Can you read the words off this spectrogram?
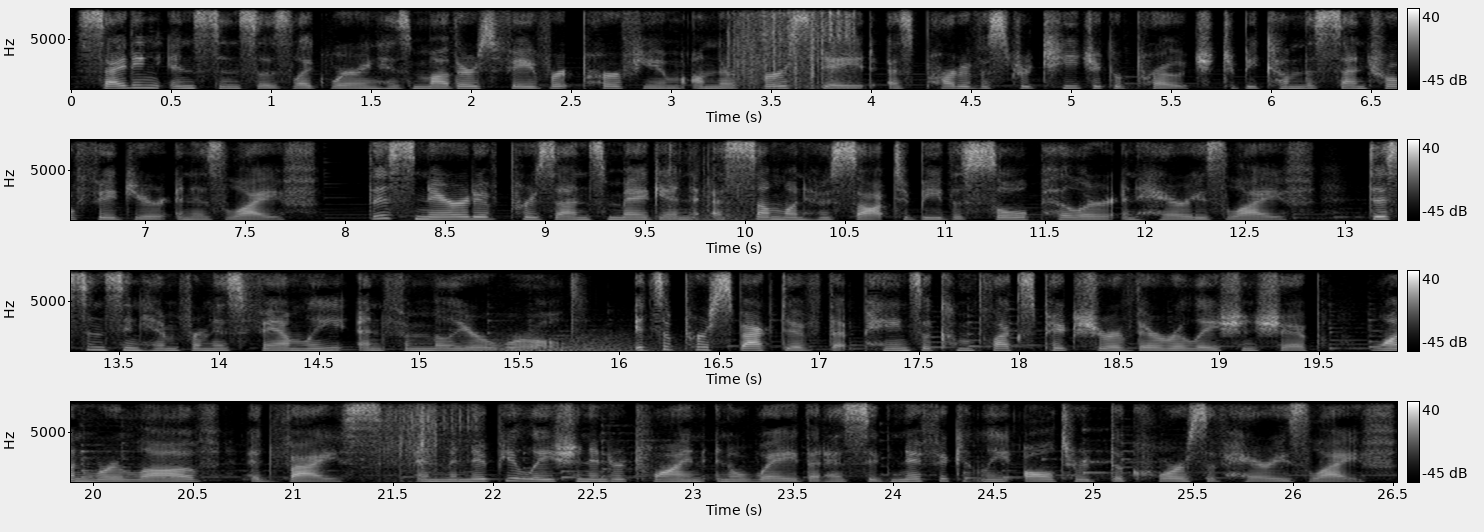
citing instances like wearing his mother's favorite perfume on their first date as part of a strategic approach to become the central figure in his life. This narrative presents Meghan as someone who sought to be the sole pillar in Harry's life, distancing him from his family and familiar world. It's a perspective that paints a complex picture of their relationship, one where love, advice, and manipulation intertwine in a way that has significantly altered the course of Harry's life.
